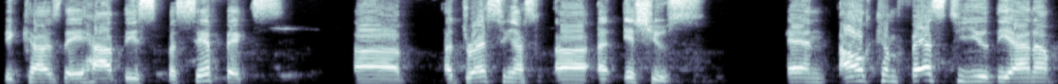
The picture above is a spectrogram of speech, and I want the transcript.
because they have these specifics uh, addressing us uh, issues. And I'll confess to you, Diana,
